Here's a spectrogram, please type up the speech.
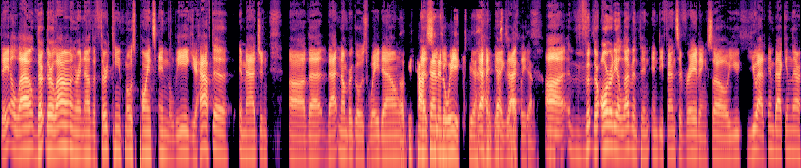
They allow they're, they're allowing right now the 13th most points in the league. You have to imagine uh, that that number goes way down. I'll be top ten in a week. Yeah, yeah, yeah, exactly. Yeah. Uh, th- they're already 11th in, in defensive rating, so you you add him back in there.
